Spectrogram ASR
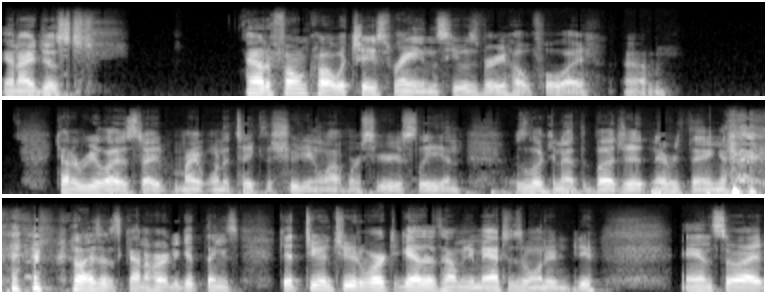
And I just had a phone call with Chase Rains. He was very helpful. I um, kind of realized I might want to take the shooting a lot more seriously, and was looking at the budget and everything, and realized it's kind of hard to get things, get two and two to work together with how many matches I wanted to do. And so I,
